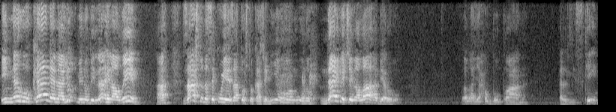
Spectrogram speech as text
Innehu kane la yu'minu billahi l'azim. Ha? Zašto da se kuje? Zato što kaže nije on u onog najvećeg Allaha vjerovu. Vala jahubu ta'ama al miskin.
